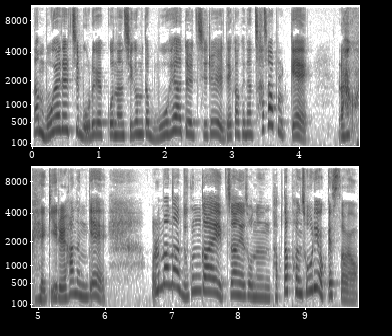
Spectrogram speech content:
난 뭐 해야 될지 모르겠고 난 지금부터 뭐 해야 될지를 내가 그냥 찾아볼게 라고 얘기를 하는 게 얼마나 누군가의 입장에서는 답답한 소리였겠어요.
